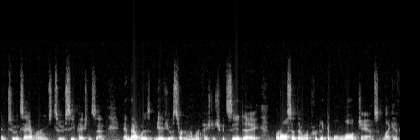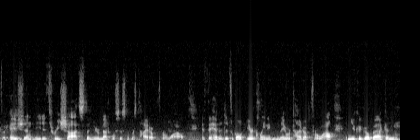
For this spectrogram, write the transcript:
and two exam rooms to see patients in. And that was, gave you a certain number of patients you could see a day, but also there were predictable log jams. Like if a patient needed three shots, then your medical assistant was tied up for a while. If they had a difficult ear cleaning, then they were tied up for a while. And you could go back and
